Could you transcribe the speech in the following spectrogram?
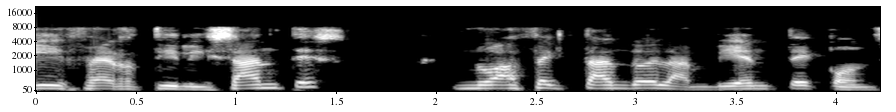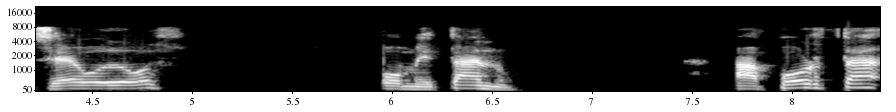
y fertilizantes, no afectando el ambiente con CO2 o metano. Aporta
